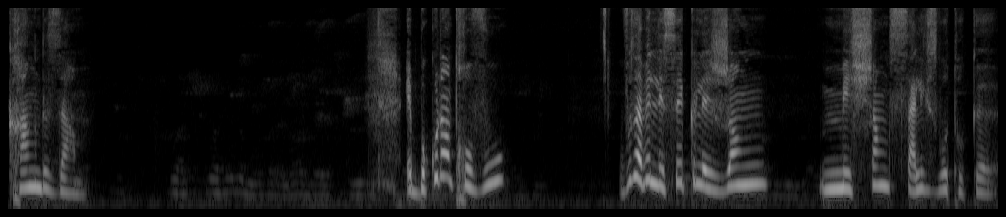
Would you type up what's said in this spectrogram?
grandes âmes. Et beaucoup d'entre vous, vous avez laissé que les gens méchants salissent votre cœur.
